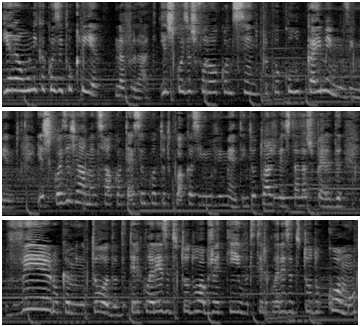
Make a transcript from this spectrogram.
E era a única coisa que eu queria, na verdade. E as coisas foram acontecendo porque eu coloquei-me em movimento. E as coisas realmente só acontecem quando tu te colocas em movimento. Então tu às vezes estás à espera de ver o caminho todo, de ter clareza de todo o objetivo, de ter clareza de todo o como,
